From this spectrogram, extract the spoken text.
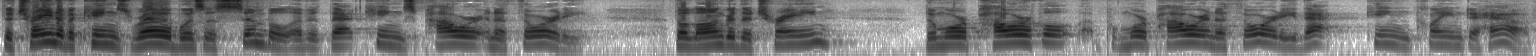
The train of a king's robe was a symbol of that king's power and authority. The longer the train, the more powerful, more power and authority that king claimed to have.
